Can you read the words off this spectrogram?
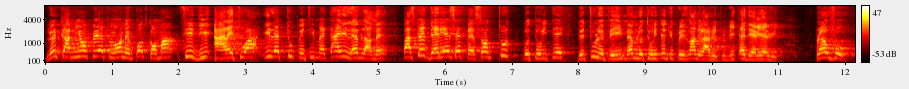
Le camion peut être long n'importe comment. S'il dit arrête-toi, il est tout petit, mais quand il lève la main, parce que derrière cette personne, toute l'autorité de tout le pays, même l'autorité du président de la République est derrière lui. Vrai ou faux?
